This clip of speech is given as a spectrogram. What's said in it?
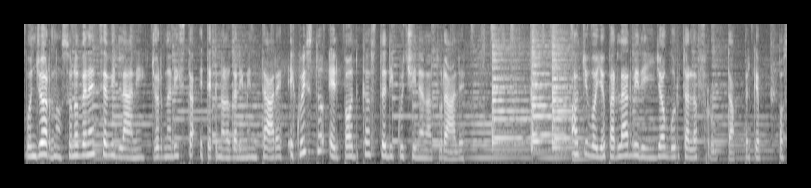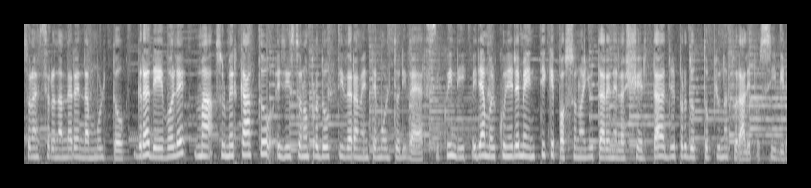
Buongiorno, sono Venezia Villani, giornalista e tecnologa alimentare e questo è il podcast di Cucina Naturale. Oggi voglio parlarvi degli yogurt alla frutta perché possono essere una merenda molto gradevole, ma sul mercato esistono prodotti veramente molto diversi, quindi vediamo alcuni elementi che possono aiutare nella scelta del prodotto più naturale possibile.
